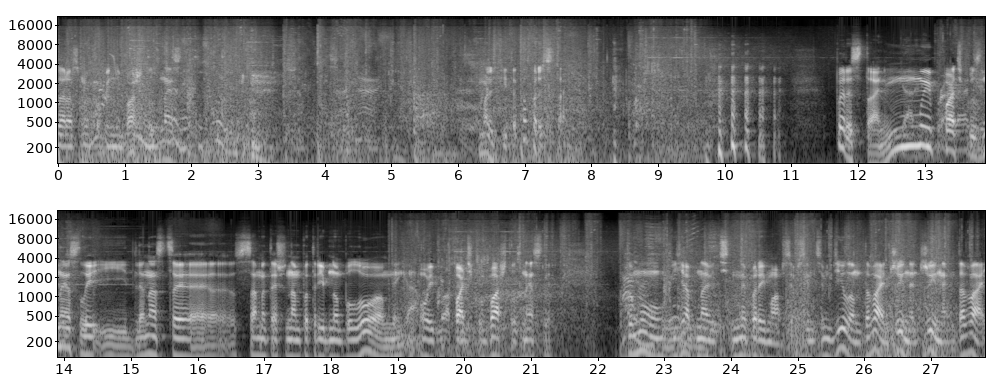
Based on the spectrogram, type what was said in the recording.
зараз ми повинні башту знести. Мальфіта, та перестань. Перестань. Ми пачку знесли, і для нас це саме те, що нам потрібно було. Ой, пачку, башту знесли. Тому я б навіть не переймався всім цим ділом. Давай, Джине, Джине, давай.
